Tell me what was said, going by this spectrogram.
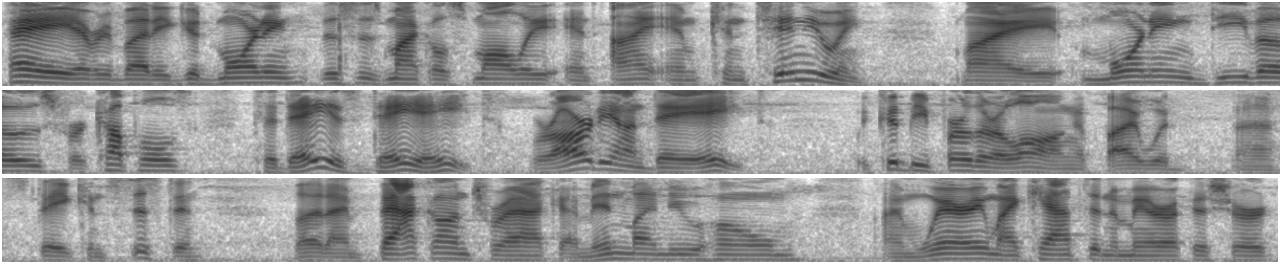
Hey, everybody, good morning. This is Michael Smalley, and I am continuing my morning Devos for couples. Today is day eight. We're already on day eight. We could be further along if I would uh, stay consistent, but I'm back on track. I'm in my new home. I'm wearing my Captain America shirt.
